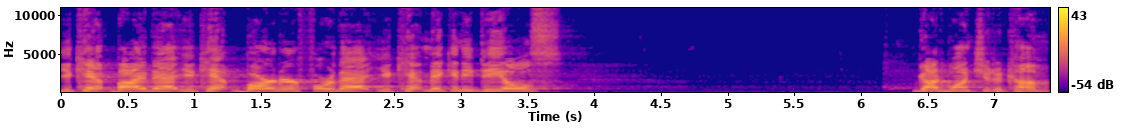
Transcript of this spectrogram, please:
You can't buy that, you can't barter for that, you can't make any deals. God wants you to come.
